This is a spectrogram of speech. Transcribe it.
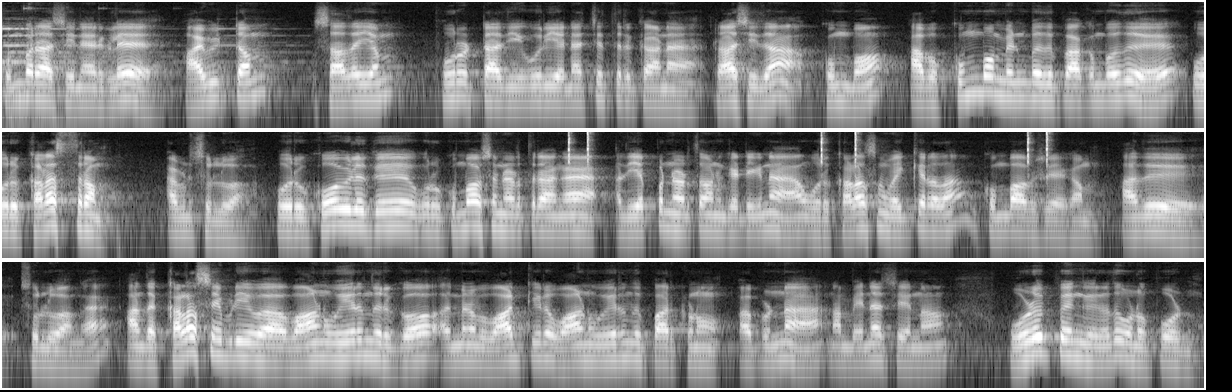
கும்பராசி நேர்களே அவிட்டம் சதயம் பூரட்டாதி உரிய நட்சத்திரக்கான ராசி தான் கும்பம். அப்போ கும்பம் என்பது பார்க்கும்போது ஒரு கலஸ்திரம் அப்படின்னு சொல்லுவாங்க. ஒரு கோவிலுக்கு ஒரு கும்பாபிஷேகம் நடத்துகிறாங்க அது எப்போ நடத்துவாங்கன்னு கேட்டிங்கன்னா ஒரு கலசம் வைக்கிறதா கும்பாபிஷேகம் அது சொல்லுவாங்க. அந்த கலசம் எப்படி வான் உயர்ந்து இருக்கோ அதுமாதிரி நம்ம வாழ்க்கையில் வான் உயர்ந்து பார்க்கணும் அப்படின்னா நம்ம என்ன செய்யணும்? உழைப்புங்கிறது ஒன்று போடணும்.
